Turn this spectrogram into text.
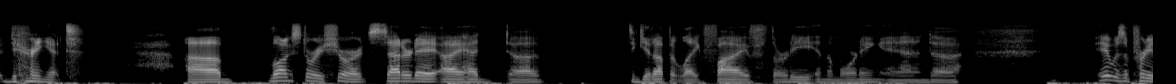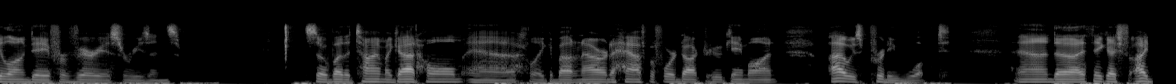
during it. Uh, long story short, Saturday I had uh, to get up at like 5:30 in the morning and uh, it was a pretty long day for various reasons. So by the time I got home, uh, like about an hour and a half before Doctor Who came on, I was pretty whooped, and uh, I think I, I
